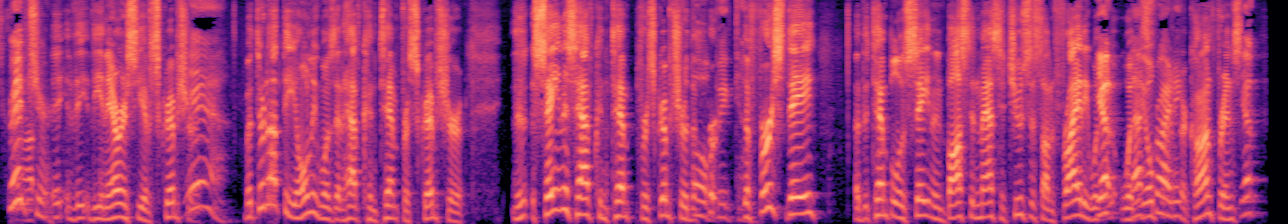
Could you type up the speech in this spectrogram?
scripture. the, the inerrancy of Scripture. Yeah. But they're not the only ones that have contempt for Scripture. The Satanists have contempt for Scripture. The, Oh, fir- big time. the first day at the Temple of Satan in Boston, Massachusetts on Friday when, Yep, when they opened Friday. their conference, Yep.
